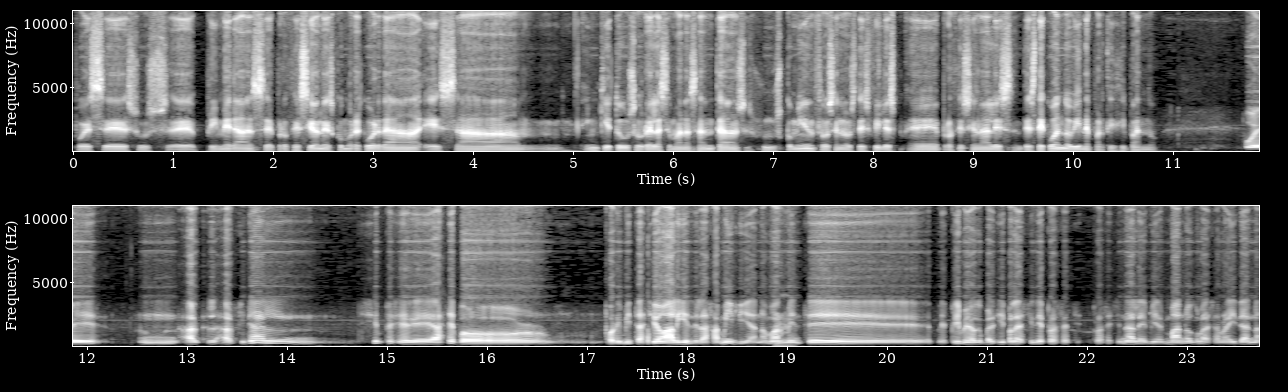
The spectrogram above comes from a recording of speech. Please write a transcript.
pues eh, sus eh, primeras eh, procesiones? ¿Cómo recuerda esa mm, inquietud sobre la Semana Santa, sus comienzos en los desfiles procesionales? ¿Desde cuándo viene participando? Pues mm, al, final siempre se hace por, por invitación a alguien de la familia. Normalmente el primero que participa en los desfiles procesionales es mi hermano con la samaritana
